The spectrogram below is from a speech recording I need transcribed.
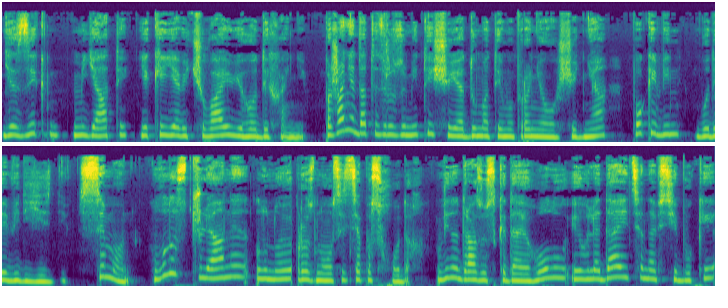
язик м'яти, який я відчуваю в його диханні. Бажання дати зрозуміти, що я думатиму про нього щодня, поки він буде в від'їзді. Симон, голос Джуліани луною розноситься по сходах. Він одразу скидає голову і оглядається на всі боки,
